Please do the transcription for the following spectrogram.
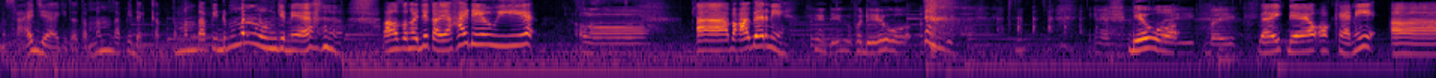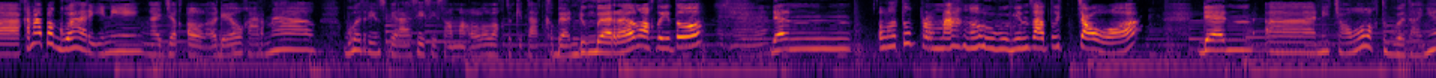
mesra aja gitu. Teman tapi deket teman tapi demen mungkin ya. Langsung aja kali ya. Hai Dewi. Halo. Uh, apa kabar nih? Dewi apa Dewo? Ya, Dewo. baik baik. Baik Dewo. Oke nih uh, kenapa gue hari ini ngajak lo Dewo? Karena gue terinspirasi sih sama lo waktu kita ke Bandung bareng waktu itu. Dan lo tuh pernah ngehubungin satu cowok dan uh, nih cowok waktu gue tanya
